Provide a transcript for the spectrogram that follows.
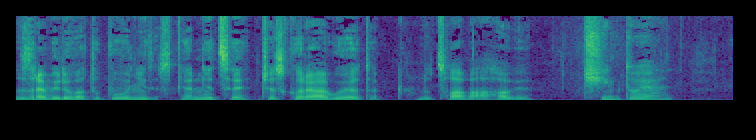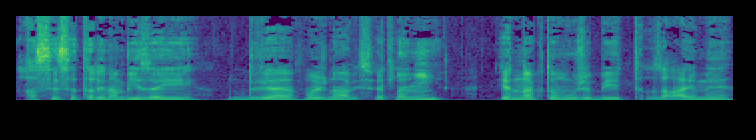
zrevidovat tu původní směrnici. Česko reaguje tak docela váhavě. Čím to je? Asi se tady nabízejí dvě možná vysvětlení. Jednak to může být zájmy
